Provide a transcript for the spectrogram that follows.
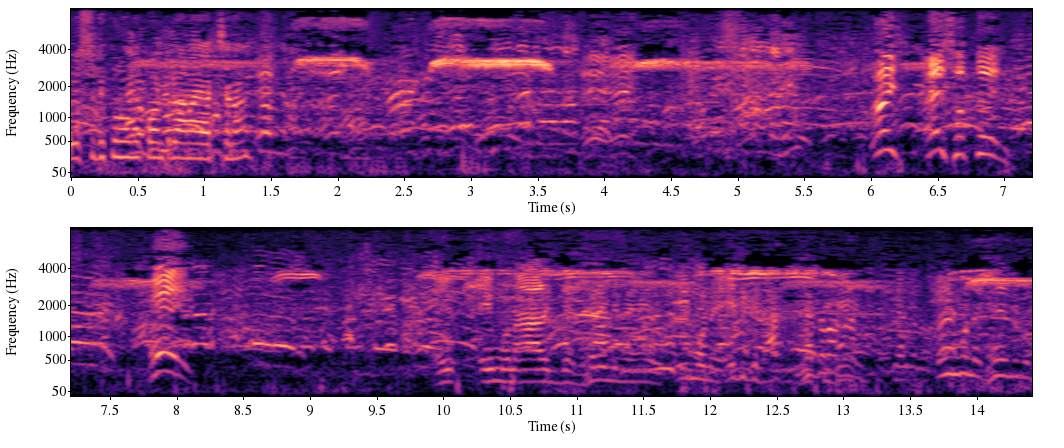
পরিস্থিতি কোনো কন্ট্রোল আনা যাচ্ছে না এই মনে আর ধরে নিবে এই মনে এইদিকে রাখ এই মনে ধরে নিবে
